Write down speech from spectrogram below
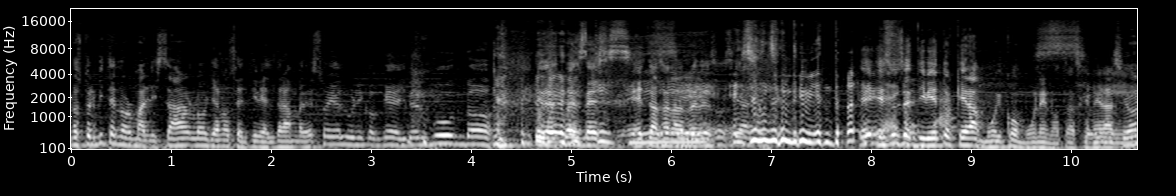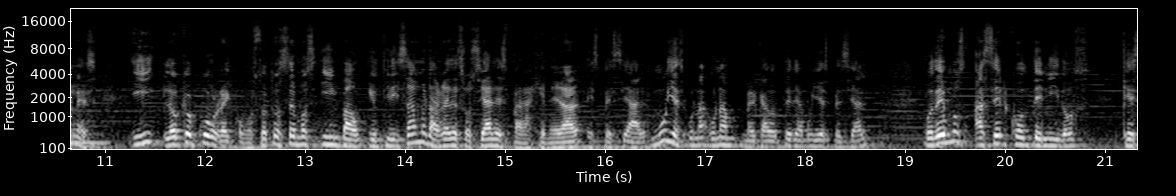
nos permite normalizarlo, ya no sentir el drama de soy el único gay del mundo. y después ves, entras a las redes sociales. Es un sentimiento. E, es, un sentimiento que era muy común en otras generaciones. Y lo que ocurre, como nosotros hacemos inbound y utilizamos las redes sociales para generar especial, muy una, una mercadotecnia muy especial, podemos hacer contenidos que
